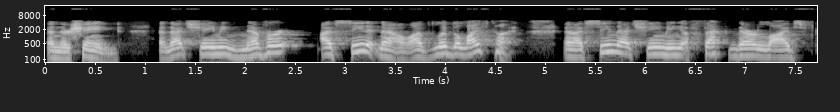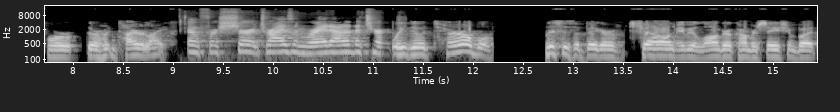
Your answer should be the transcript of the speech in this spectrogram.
and they're shamed. And that shaming never, I've seen it now. I've lived a lifetime. And I've seen that shaming affect their lives for their entire life. Oh, for sure. It drives them right out of the church. We do a terrible. This is a bigger challenge, maybe a longer conversation, but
